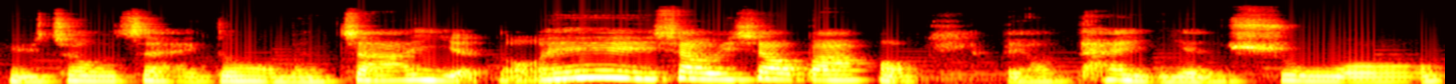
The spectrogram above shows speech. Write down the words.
宇宙在跟我们眨眼哦，哎，笑一笑吧，哦，不要太严肃哦。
